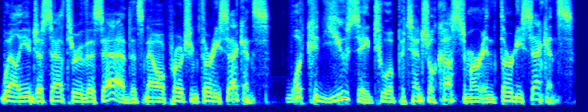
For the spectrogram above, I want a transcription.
Well, you just sat through this ad that's now approaching 30 seconds. What could you say to a potential customer in 30 seconds?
